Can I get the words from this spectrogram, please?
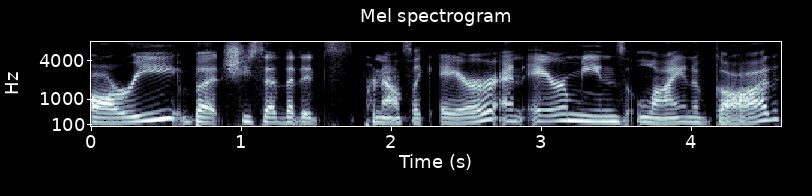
Ari, but she said that it's pronounced like air, and air means lion of God.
